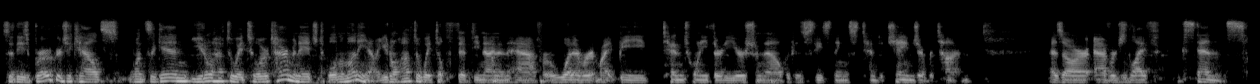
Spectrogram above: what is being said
So these brokerage accounts, once again, you don't have to wait till retirement age to pull the money out. You don't have to wait till 59 and a half or whatever it might be 10, 20, 30 years from now because these things tend to change over time as our average life extends.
